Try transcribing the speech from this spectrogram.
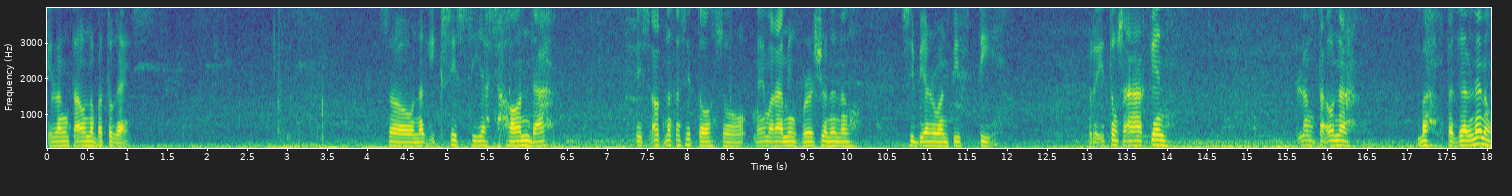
ilang taon na ba to guys so nag-exist siya sa Honda. Phase out na kasi to. So may maraming version na ng CBR 150 pero itong sa akin ilang taon na. Ba tagal na no?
